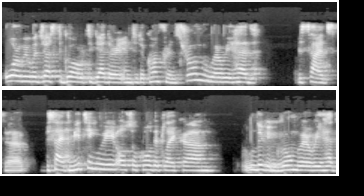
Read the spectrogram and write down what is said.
Or we would just go together into the conference room where we had, besides the besides meeting, we also called it like um, living room where we had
